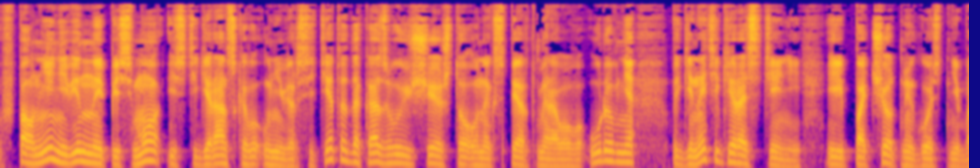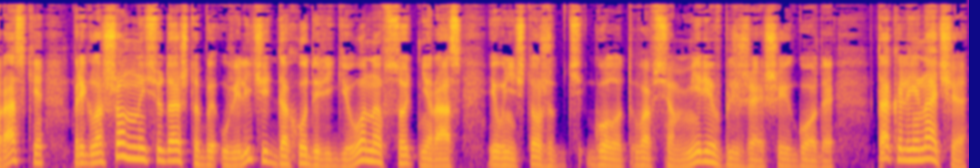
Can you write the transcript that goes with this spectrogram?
вполне невинное письмо из Тегеранского университета, доказывающее, что он эксперт мирового уровня по генетике растений и почетный гость Небраски, приглашенный сюда, чтобы увеличить доходы региона в сотни раз и уничтожить голод во всем мире в ближайшие годы. Так или иначе,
